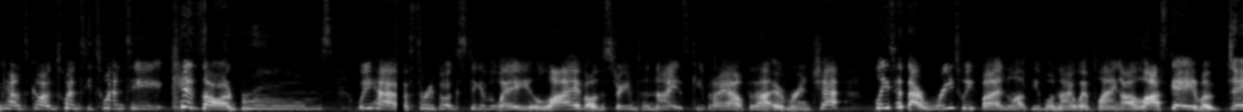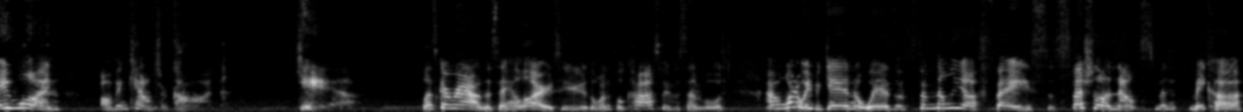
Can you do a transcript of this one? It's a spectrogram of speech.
To EncounterCon 2020 Kids on Brooms! We have three books to give away live on stream tonight, so keep an eye out for that over in chat. Please hit that retweet button, let people know we're playing our last game of day one of Encounter Con. Yeah! Let's go around and say hello to the wonderful cast we've assembled. And why don't we begin with a familiar face, special announcement maker,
